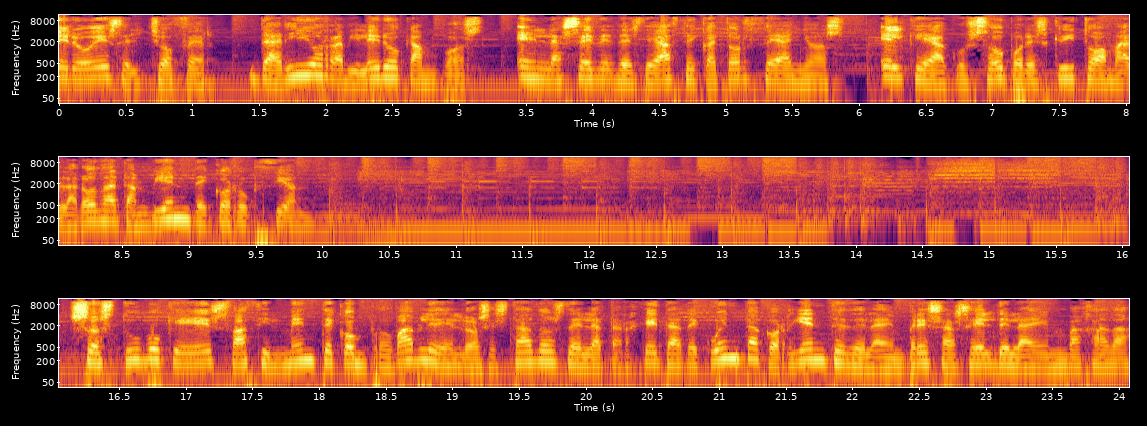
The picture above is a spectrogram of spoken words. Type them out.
Pero es el chofer, Darío Ravilero Campos, en la sede desde hace 14 años, el que acusó por escrito a Malaroda también de corrupción. Sostuvo que es fácilmente comprobable en los estados de la tarjeta de cuenta corriente de la empresa Shell de la embajada.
